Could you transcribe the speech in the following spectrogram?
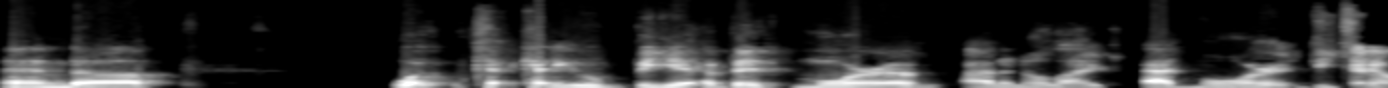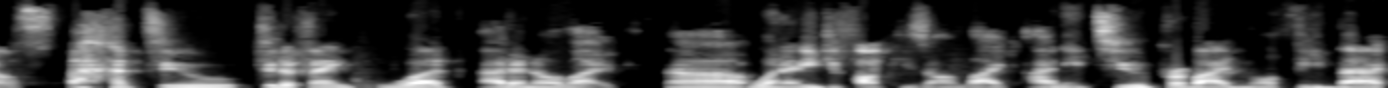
And, uh, what can, can you be a bit more i don't know like add more details to to the thing what i don't know like uh, what I need to focus on. Like I need to provide more feedback.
